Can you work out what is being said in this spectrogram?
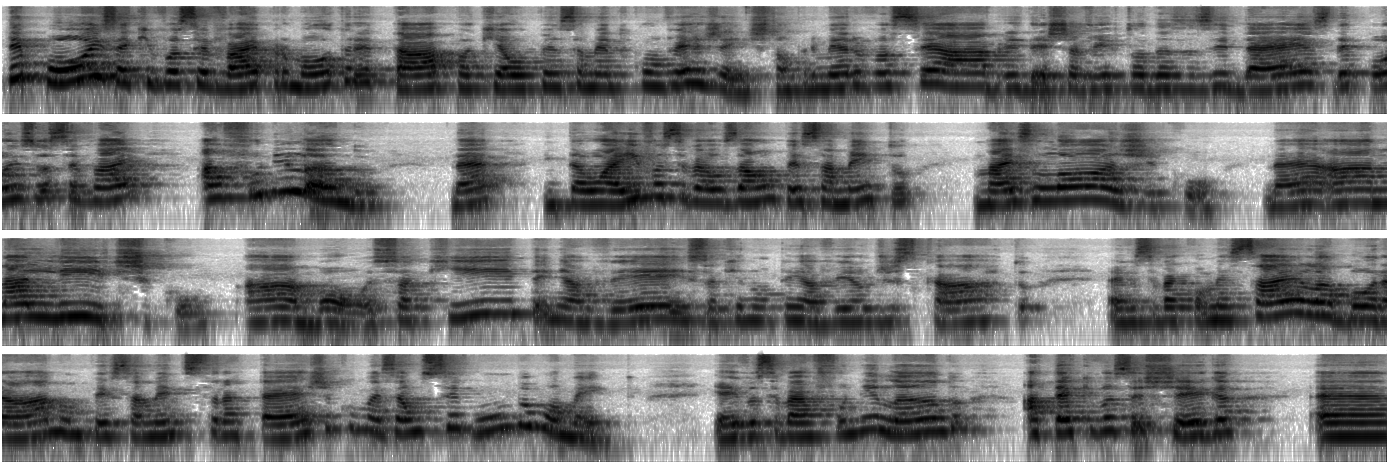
Depois é que você vai para uma outra etapa, que é o pensamento convergente. Então, primeiro você abre, deixa vir todas as ideias, depois você vai afunilando né? Então aí você vai usar um pensamento mais lógico, né? Analítico. Ah, bom, isso aqui tem a ver, isso aqui não tem a ver, eu descarto. Aí você vai começar a elaborar num pensamento estratégico, mas é um segundo momento. E aí você vai afunilando até que você chega é,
